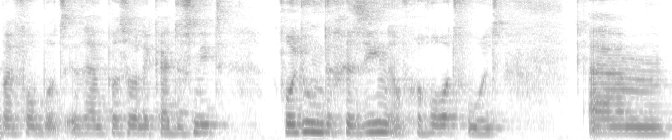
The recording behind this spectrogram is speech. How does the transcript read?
bijvoorbeeld in zijn persoonlijkheid dus niet voldoende gezien of gehoord voelt um,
